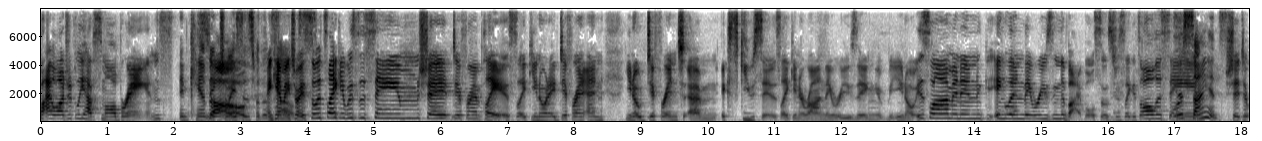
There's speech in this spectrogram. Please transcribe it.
biologically have small brains And can't make choices for themselves and can't make choices. So it's like it was the same shit, different place. Like you know what, different and you know different um, excuses. Like in Iran, they were using you know Islam, and in England they were using the Bible. So it's just like it's all the same Or science. shit. Or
